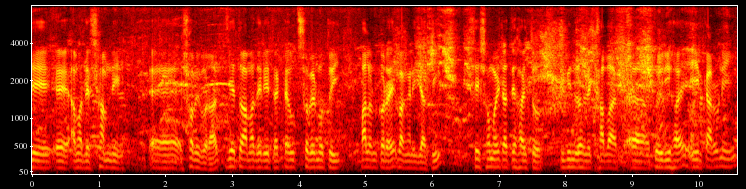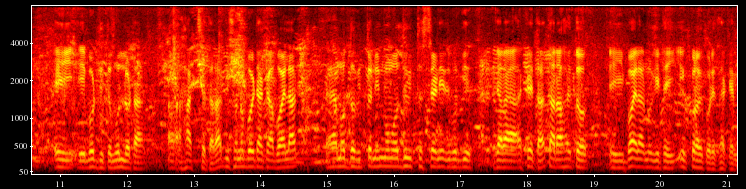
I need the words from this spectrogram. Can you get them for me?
যে আমাদের সামনে শবে বরাত। যেহেতু আমাদের এটা একটা উৎসবের মতোই পালন করে বাঙালি জাতি সেই সময়টাতে হয়তো বিভিন্ন ধরনের খাবার তৈরি হয়। এর কারণেই এই বর্ধিত মূল্যটা হাঁকছে তারা। দুশো নব্বই টাকা ব্রয়লার মধ্যবিত্ত, নিম্ন মধ্যবিত্ত শ্রেণির মুরগি যারা ক্রেতা, তারা হয়তো এই ব্রয়লার মুরগিটাই ক্রয় করে থাকেন।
